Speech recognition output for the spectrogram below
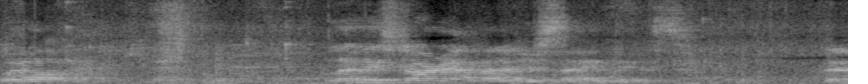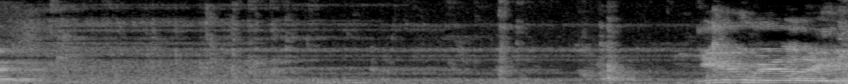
Well, let me start out by just saying this, that you really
